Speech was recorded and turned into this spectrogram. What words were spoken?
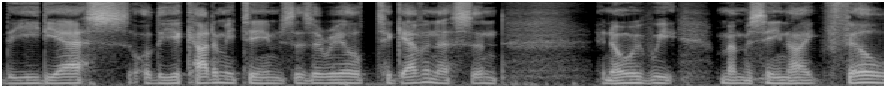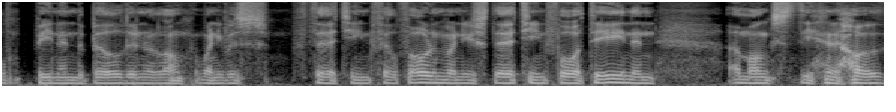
the EDS or the academy teams. There's a real togetherness, and you know we, we remember seeing like Phil being in the building along when he was 13, Phil Foden when he was 13, 14, and amongst you know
